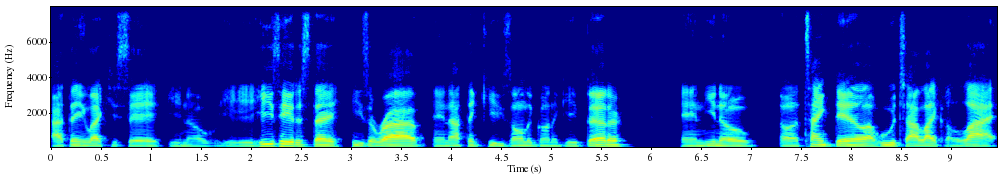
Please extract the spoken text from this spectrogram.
I think, like you said, you know, he, he's here to stay. He's arrived, and I think he's only going to get better. And you know, uh, Tank Dell, which I like a lot,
